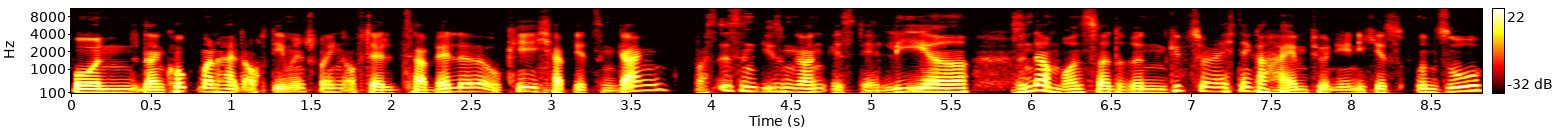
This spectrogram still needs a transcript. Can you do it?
Und dann guckt man halt auch dementsprechend auf der Tabelle, okay, ich habe jetzt einen Gang, was ist in diesem Gang? Ist der leer? Sind da Monster drin? Gibt es vielleicht eine Geheimtür und ähnliches? Und so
